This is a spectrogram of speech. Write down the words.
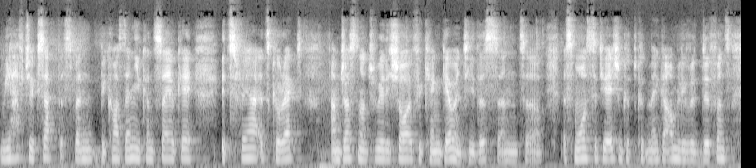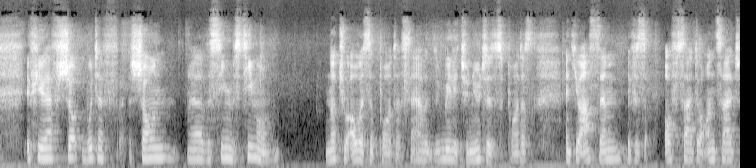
we have to accept this when because then you can say okay it's fair it's correct i'm just not really sure if you can guarantee this and uh, a small situation could, could make an unbelievable difference if you have would have shown uh, the scene with Teemu not to our supporters, yeah, really to neutral supporters, and you ask them if it's offside or onside,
